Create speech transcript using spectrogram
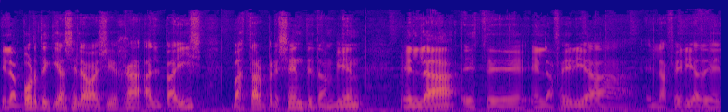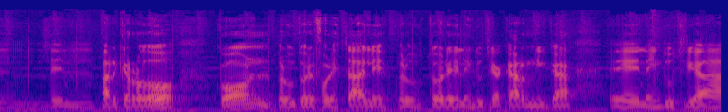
El aporte que hace La Valleja al país va a estar presente también en la, este, en la feria, en la feria del, Parque Rodó con productores forestales, productores de la industria cárnica, eh, la industria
